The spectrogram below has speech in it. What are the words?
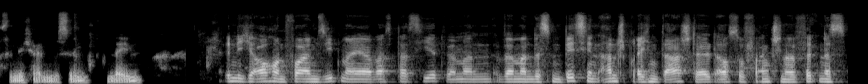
finde ich halt ein bisschen lame. Finde ich auch und vor allem sieht man ja, was passiert, wenn man, wenn man das ein bisschen ansprechend darstellt, auch so Functional Fitness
